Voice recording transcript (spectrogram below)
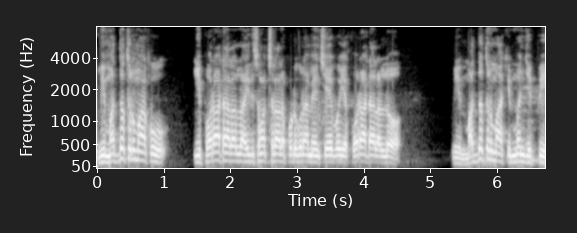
మీ మద్దతును మాకు ఈ పోరాటాలలో ఐదు సంవత్సరాల పొడుగునా మేము చేయబోయే పోరాటాలలో మీ మద్దతును మాకు ఇమ్మని చెప్పి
